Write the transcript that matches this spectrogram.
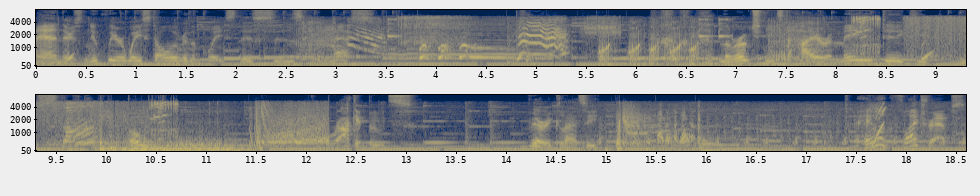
And there's nuclear waste all over the place. This is a mess. LeRoach needs to hire a maid to keep this stuff clean. Oh. Rocket boots. Very classy. Hey, look, fly traps.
